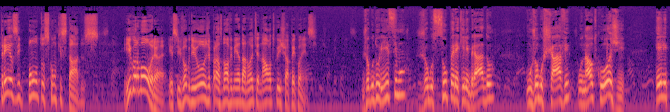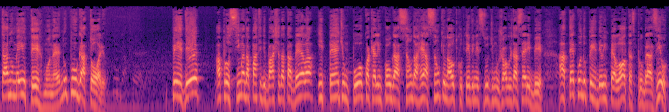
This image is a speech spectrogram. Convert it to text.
13 pontos conquistados. Igor Moura, esse jogo de hoje para as nove e meia da noite Náutico e Chapecoense. Jogo duríssimo, jogo super equilibrado, um jogo chave. O Náutico hoje, ele tá no meio termo, né? No purgatório. Perder aproxima da parte de baixo da tabela e perde um pouco aquela empolgação da reação que o Náutico teve nesses últimos jogos da Série B. Até quando perdeu em Pelotas para o Brasil,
